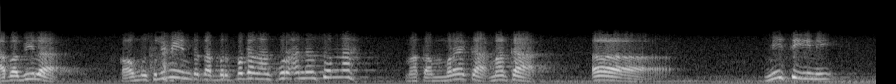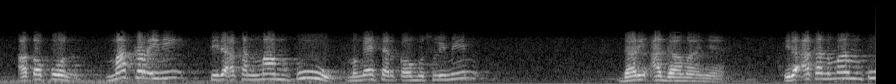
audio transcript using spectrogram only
apabila kaum muslimin tetap berpegang dengan Quran dan Sunnah, maka mereka maka uh, misi ini ataupun makar ini tidak akan mampu menggeser kaum muslimin dari agamanya. Tidak akan mampu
